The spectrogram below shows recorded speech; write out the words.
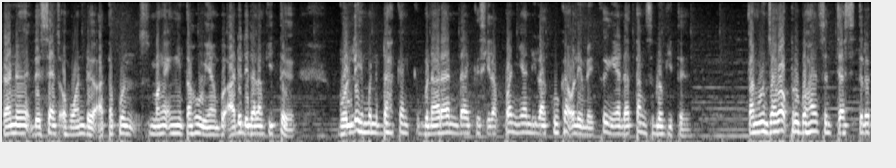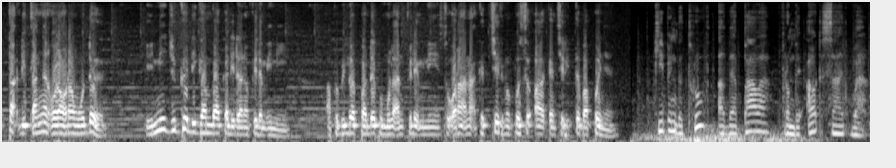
kerana the sense of wonder ataupun semangat ingin tahu yang berada di dalam kita boleh menedahkan kebenaran dan kesilapan yang dilakukan oleh mereka yang datang sebelum kita. Tanggungjawab perubahan sentiasa terletak di tangan orang-orang muda. Ini juga digambarkan di dalam filem ini. Apabila pada permulaan filem ini, seorang anak kecil mempersoalkan cerita bapanya. keeping the truth of their power from the outside world.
